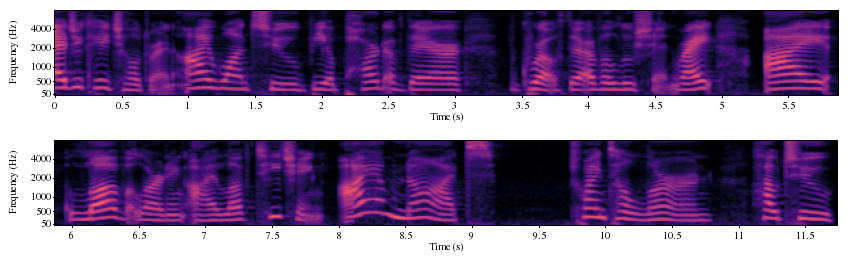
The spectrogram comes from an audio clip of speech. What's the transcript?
educate children. I want to be a part of their growth, their evolution, right? I love learning. I love teaching. I am not trying to learn how to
